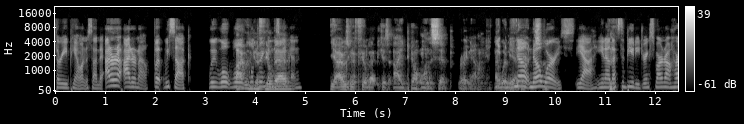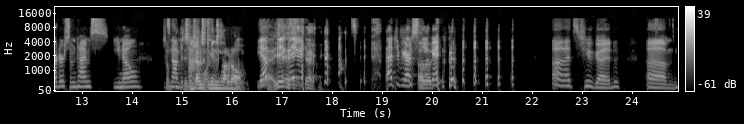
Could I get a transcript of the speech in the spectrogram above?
3 p.m. on a Sunday. I don't know. I don't know, but we suck. We will we'll we'll drink them this bad. weekend. Yeah, I was gonna feel bad because I don't want to sip right now. I Y- wouldn't. Yeah. no, either, no so- worries. Yeah, you know that's the beauty. Drink smarter, not harder. Sometimes, you know, It's not the Sometimes time. Sometimes it means not at all. Yep, Yeah, they- yeah, exactly. that should be our slogan. Oh, that's too good. Um.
